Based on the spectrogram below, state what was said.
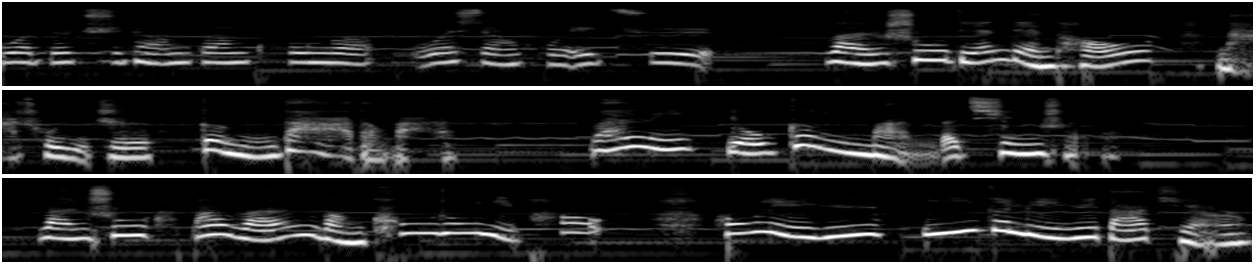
我的池塘干枯了，我想回去。晚叔点点头，拿出一只更大的碗，碗里有更满的清水。晚叔把碗往空中一抛，红鲤鱼一个鲤鱼打挺。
